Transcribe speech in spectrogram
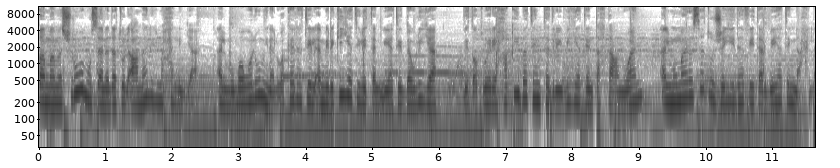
قام مشروع مساندة الأعمال المحلية الممول من الوكالة الأمريكية للتنمية الدولية بتطوير حقيبة تدريبية تحت عنوان الممارسات الجيدة في تربية النحل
